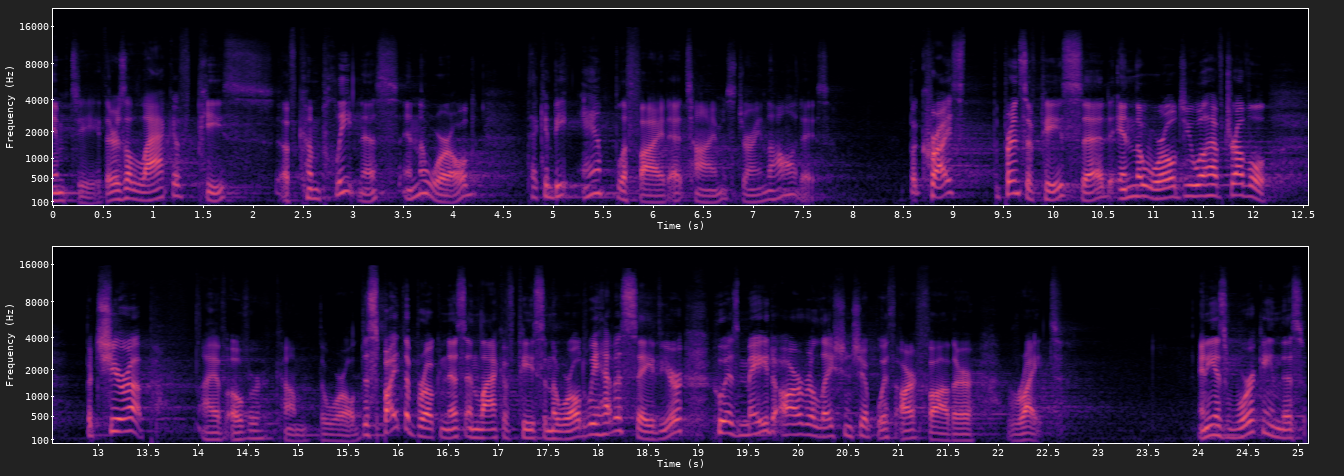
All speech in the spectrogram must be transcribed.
empty. There's a lack of peace, of completeness in the world that can be amplified at times during the holidays. But Christ, the Prince of Peace, said, In the world you will have trouble, but cheer up. I have overcome the world. Despite the brokenness and lack of peace in the world, we have a Savior who has made our relationship with our Father right. And he is working this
